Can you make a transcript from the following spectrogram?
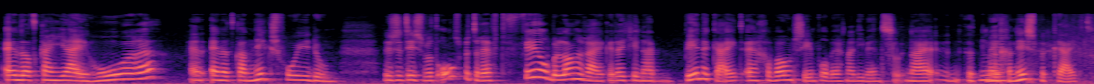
En dat kan jij horen en, en het kan niks voor je doen. Dus het is wat ons betreft veel belangrijker dat je naar binnen kijkt en gewoon simpelweg naar, die mensen, naar het mechanisme kijkt.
